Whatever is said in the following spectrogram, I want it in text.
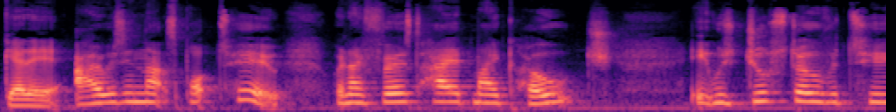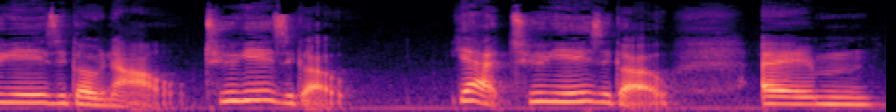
get it. I was in that spot too. When I first hired my coach, it was just over two years ago now. Two years ago. Yeah, two years ago. Um,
